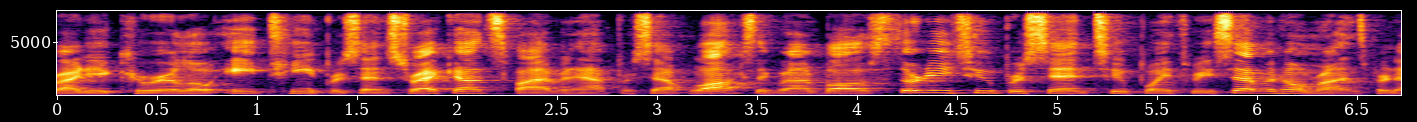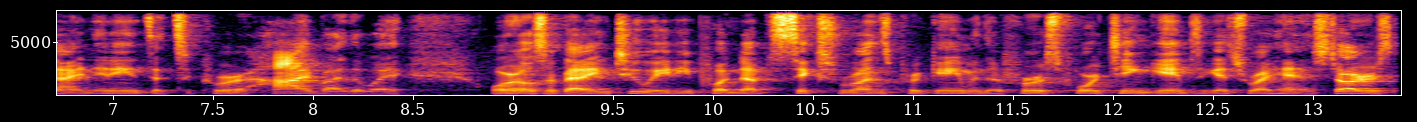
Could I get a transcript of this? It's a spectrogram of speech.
Righty Carrillo 18% strikeouts, 5.5% walks. The ground ball is 32%, 2.37 home runs per nine innings. That's a career high, by the way. Orioles are batting 280, putting up six runs per game in their first 14 games against right-handed starters,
